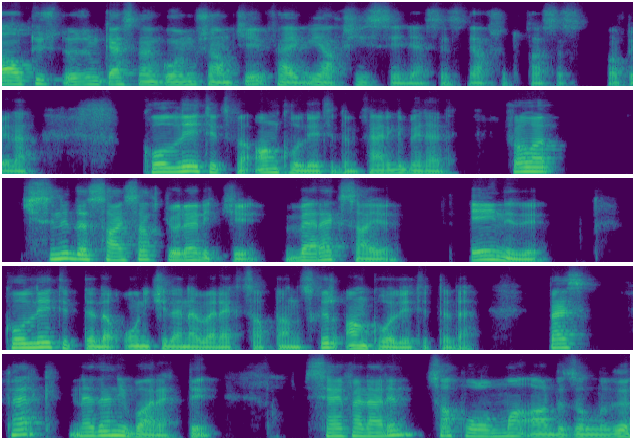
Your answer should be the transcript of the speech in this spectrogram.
alt üst özüm qəsdən qoymuşam ki, fərqi yaxşı hiss edəsiniz, yaxşı tutasınız. Bax belə. Collated və uncollatedin fərqi belədir. Uşaqlar ikisini də saysaq görərik ki, vərəq sayı eynidir. Collateddə də 12 dənə vərəq çapdan çıxır, uncollateddə də. Bəs fərq nədən ibarətdir? Səhifələrin çap olunma ardıcıllığı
